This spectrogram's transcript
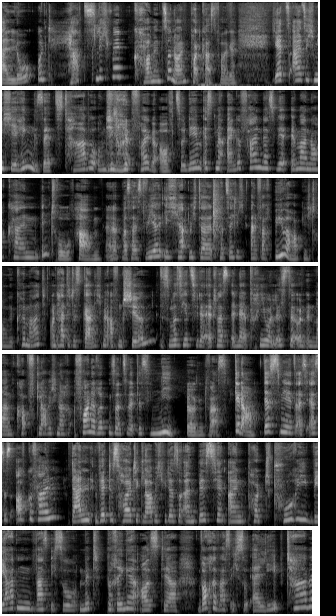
Hallo und herzlich willkommen zur neuen Podcast-Folge. Jetzt, als ich mich hier hingesetzt habe, um die neue Folge aufzunehmen, ist mir eingefallen, dass wir immer noch kein Intro haben. Äh, was heißt wir? Ich habe mich da tatsächlich einfach überhaupt nicht drum gekümmert und hatte das gar nicht mehr auf dem Schirm. Das muss ich jetzt wieder etwas in der Prio-Liste und in meinem Kopf, glaube ich, nach vorne rücken, sonst wird es nie irgendwas. Genau, das ist mir jetzt als erstes aufgefallen. Dann wird es heute, glaube ich, wieder so ein bisschen ein Potpourri werden, was ich so mitbringe aus der Woche, was ich so erlebt habe.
